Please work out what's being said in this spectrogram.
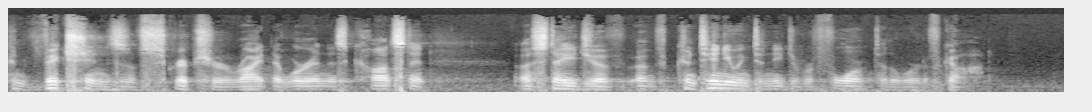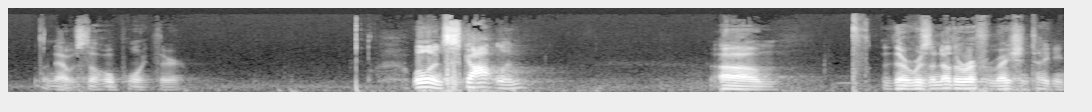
convictions of Scripture, right? That we're in this constant uh, stage of, of continuing to need to reform to the Word of God. And that was the whole point there. Well, in Scotland, um, there was another Reformation taking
